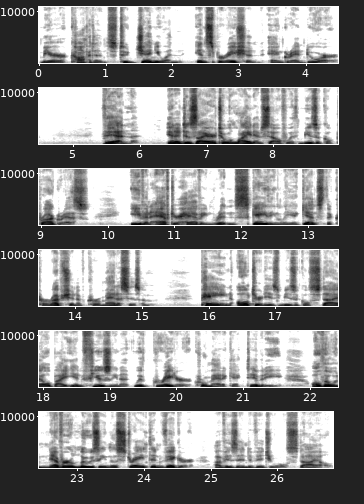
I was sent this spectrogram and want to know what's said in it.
mere competence to genuine inspiration and grandeur. Then, in a desire to align himself with musical progress, even after having written scathingly against the corruption of chromaticism, Paine altered his musical style by infusing it with greater chromatic activity, although never losing the strength and vigor of his individual style.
